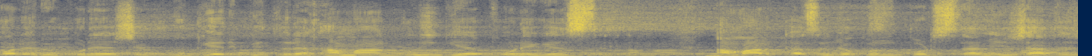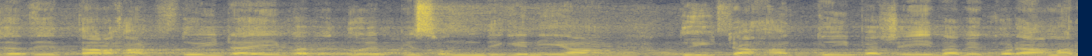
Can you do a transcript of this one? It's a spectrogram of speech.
কলের উপরে এসে বুকের ভিতরে হামাগুড়ি গিয়ে পড়ে গেছে। আমার কাছে যখন পড়ছে, আমি সাথে সাথে তার হাত দুইটা এইভাবে ধরে পিছন দিকে নিয়া, দুইটা হাত দুই পাশে এইভাবে করে আমার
